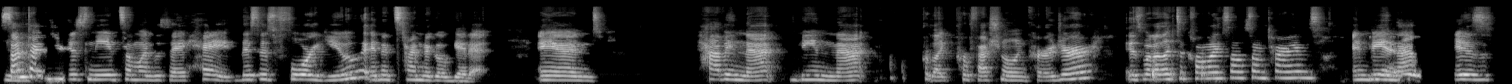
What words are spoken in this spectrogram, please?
Sometimes you just need someone to say hey this is for you and it's time to go get it. And having that being that like professional encourager is what i like to call myself sometimes. And being Yeah. that is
